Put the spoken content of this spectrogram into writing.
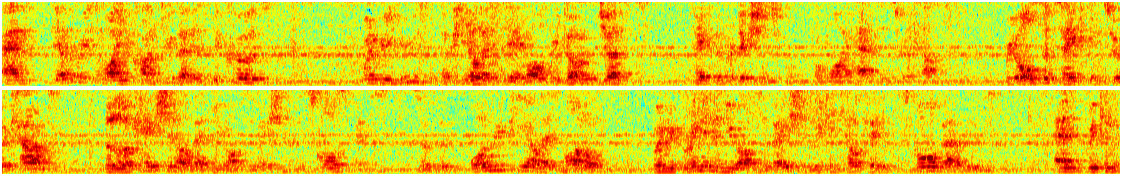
And the other reason why you can't do that is because when we use a PLSDA model, we don't just take the predictions from, from y hat into account. We also take into account the location of that new observation in the score space. So it's an ordinary PLS model. When we bring in a new observation, we can calculate the score values, and we can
